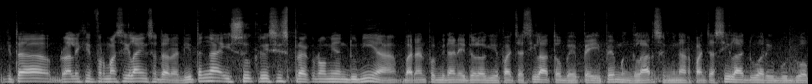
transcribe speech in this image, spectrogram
Kita beralih ke informasi lain, Saudara. Di tengah isu krisis perekonomian dunia, Badan Pembinaan Ideologi Pancasila atau BPIP menggelar Seminar Pancasila 2022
